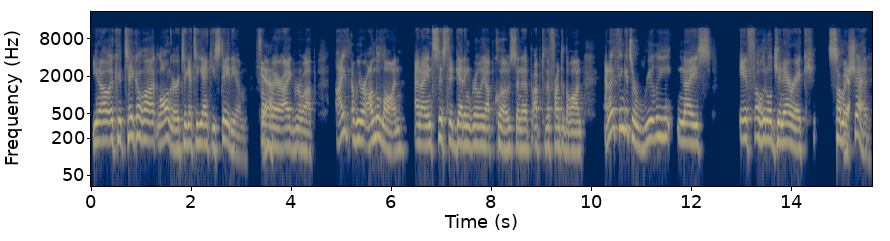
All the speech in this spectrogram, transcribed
You know, it could take a lot longer to get to Yankee Stadium from Yeah. where I grew up. I we were on the lawn and I insisted getting really up close and up, up to the front of the lawn. And I think it's a really nice, if a little generic, summer Yeah. shed.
